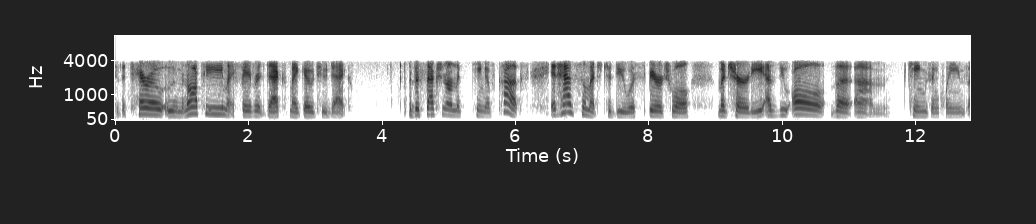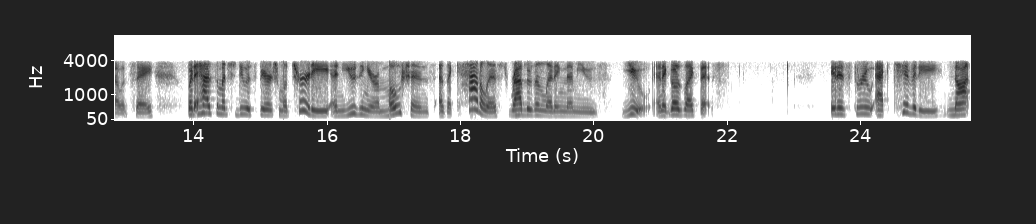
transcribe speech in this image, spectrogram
to the tarot illuminati my favorite deck my go to deck. But the section on the king of cups it has so much to do with spiritual maturity as do all the um kings and queens i would say. But it has so much to do with spiritual maturity and using your emotions as a catalyst rather than letting them use you. And it goes like this it is through activity, not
